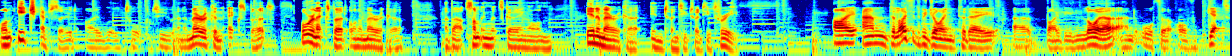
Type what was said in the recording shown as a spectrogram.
On each episode, I will talk to an American expert or an expert on America about something that's going on in America in 2023. I am delighted to be joined today uh, by the lawyer and author of Get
